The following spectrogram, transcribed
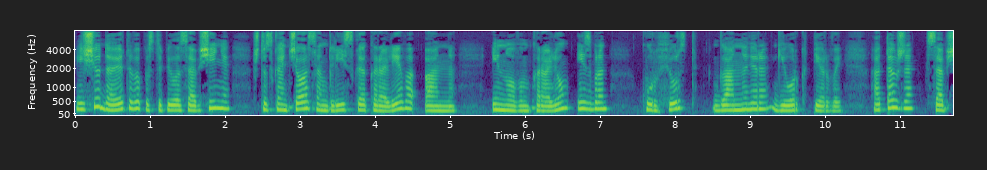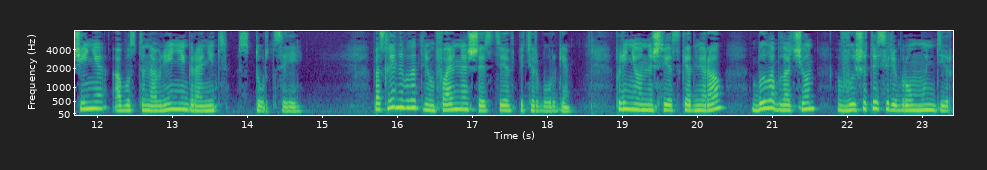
Еще до этого поступило сообщение, что скончалась английская королева Анна, и новым королем избран Курфюрст Ганновера Георг I, а также сообщение об установлении границ с Турцией последовало триумфальное шествие в Петербурге. Плененный шведский адмирал был облачен в вышитый серебром мундир,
